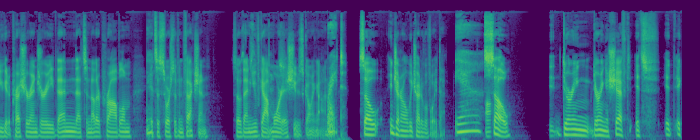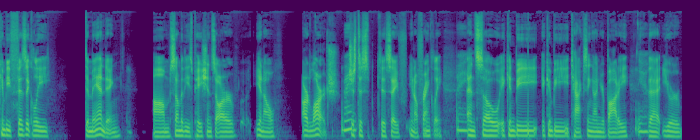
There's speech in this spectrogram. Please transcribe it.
You get a pressure injury, then that's another problem. Yeah. It's a source of infection. So then you've got more issues going on. Right. So in general, we try to avoid that. Yeah. So during during a shift, it's it, it can be physically demanding. Um, some of these patients are, you know, are large, Right. just to to say, you know, frankly, Right. and so it can be it can be taxing on your body yeah. that you're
